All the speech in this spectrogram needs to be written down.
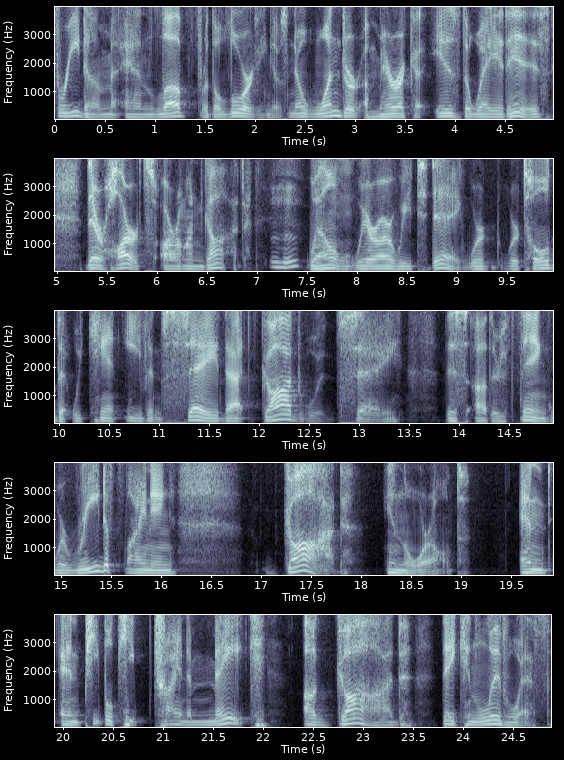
freedom and love for the Lord. He goes, No wonder America is the way it is. Their hearts are on God. Mm-hmm. Well, where are we today? We're, we're told that we can't even say that God would say this other thing. We're redefining God in the world. And, and people keep trying to make a God they can live with.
